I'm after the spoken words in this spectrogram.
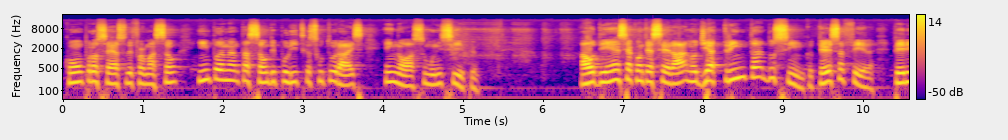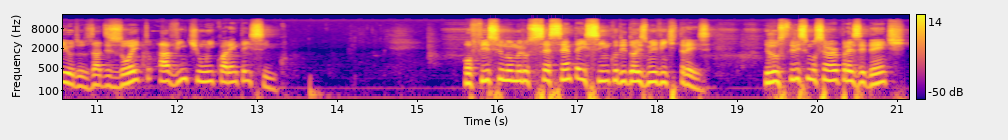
com o processo de formação e implementação de políticas culturais em nosso município. A audiência acontecerá no dia 30 do 5, terça-feira, períodos a 18 a 21 e 45. Ofício número 65 de 2023. Ilustríssimo senhor presidente,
